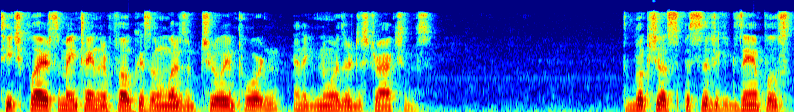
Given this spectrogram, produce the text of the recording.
Teach players to maintain their focus on what is truly important and ignore their distractions. The book shows specific examples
